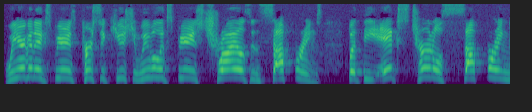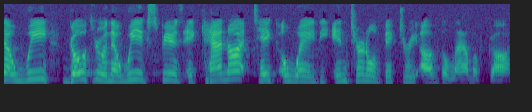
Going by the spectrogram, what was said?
We are going to experience persecution. We will experience trials and sufferings. But the external suffering that we go through and that we experience, it cannot take away the internal victory of the Lamb of God.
